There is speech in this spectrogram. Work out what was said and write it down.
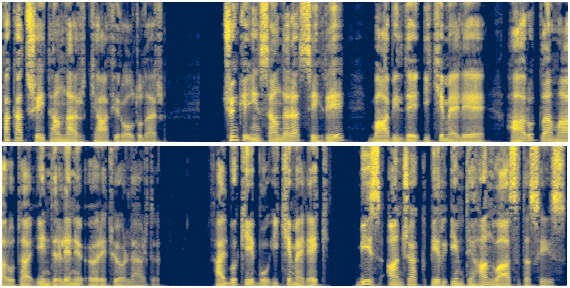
Fakat şeytanlar kafir oldular. Çünkü insanlara sihri Babil'de iki meleğe Harut'la Marut'a indirileni öğretiyorlardı. Halbuki bu iki melek biz ancak bir imtihan vasıtasıyız,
